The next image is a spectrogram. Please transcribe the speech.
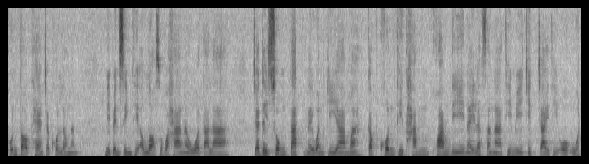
ผลตอบแทนจากคนเหล่านั้น นี่เป็นสิ่งที่อัลลอฮฺสุบฮานาวะตาลา จะได้ทรงตัดในวันกิยามะกับคนที่ทำความดีในลักษณะที่มีจิตใจที่โอ้อวด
